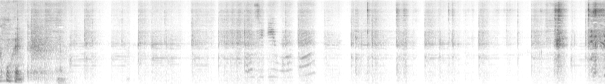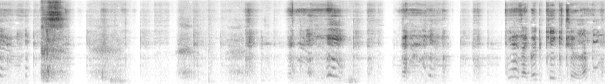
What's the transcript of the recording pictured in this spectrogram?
Doing? He has a good kick too. Huh?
